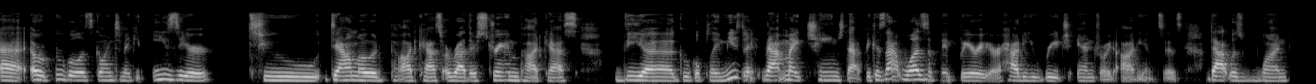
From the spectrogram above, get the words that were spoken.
uh, or Google is going to make it easier to download podcasts or rather stream podcasts via Google Play Music, that might change that because that was a big barrier. How do you reach Android audiences? That was one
